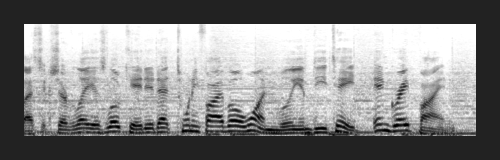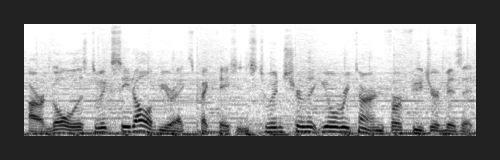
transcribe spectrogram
Classic Chevrolet is located at 2501 William D. Tate in Grapevine. Our goal is to exceed all of your expectations to ensure that you'll return for future visits.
